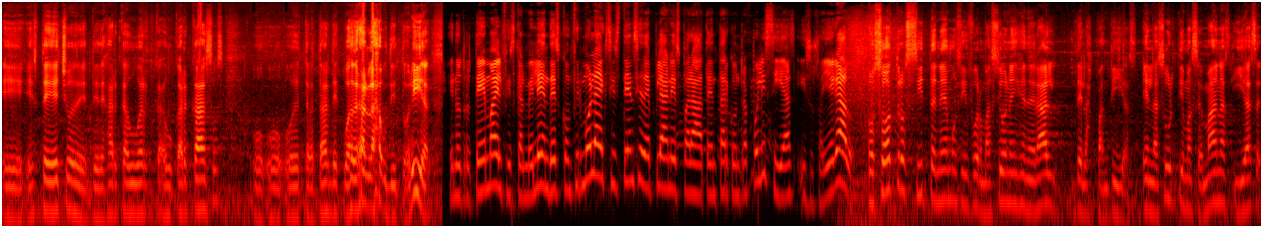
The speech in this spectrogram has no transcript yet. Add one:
este hecho de, dejar caducar, casos o, de tratar de cuadrar las auditorías. En otro tema, el fiscal Meléndez confirmó la existencia de planes para atentar contra policías y sus allegados. Nosotros sí tenemos información en general de las pandillas. En las últimas semanas y hace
